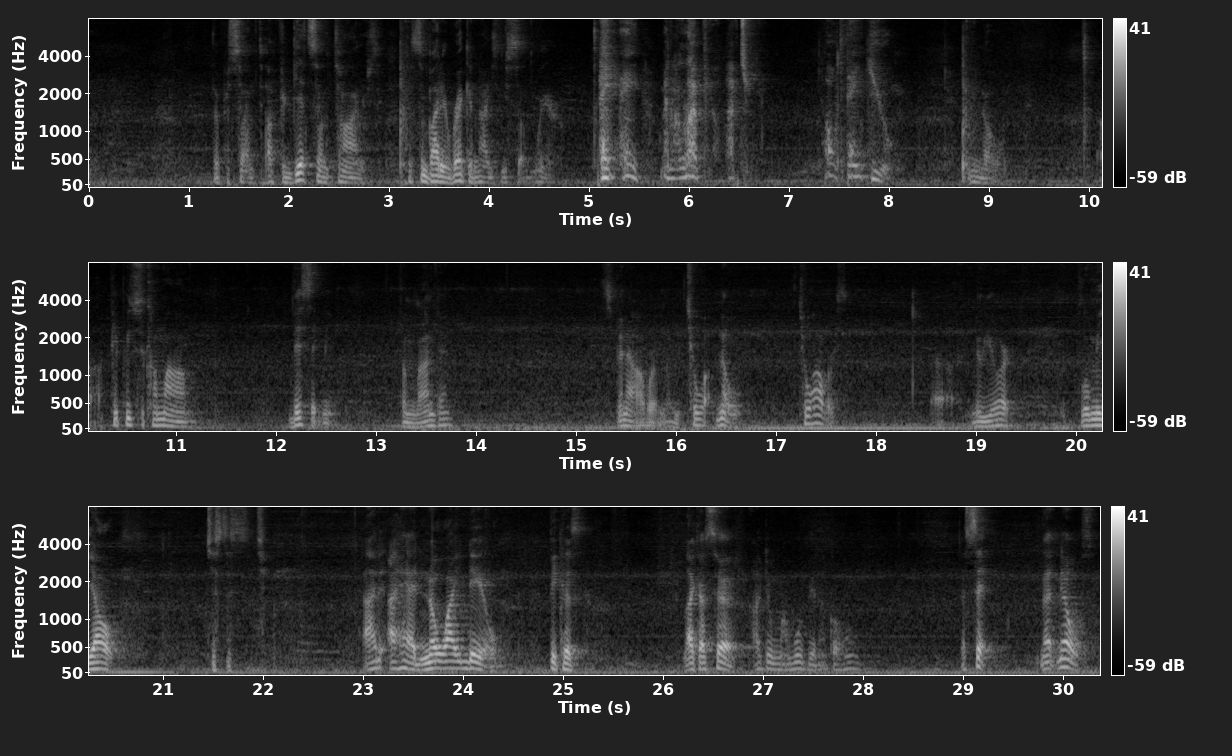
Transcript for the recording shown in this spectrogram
The percent, I forget sometimes because somebody recognized me somewhere. Hey, hey, man, I love you. I love you. Oh, thank you. You know, uh, people used to come um, visit me from London. Spend an hour, maybe two, no, two hours. Uh, New York, flew me out just to, I, I had no idea because, like I said, I do my movie and I go home. That's it. Nothing else.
